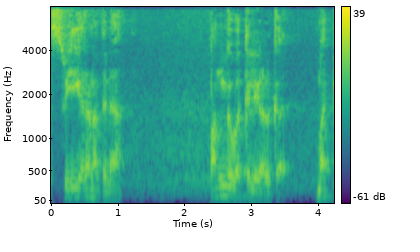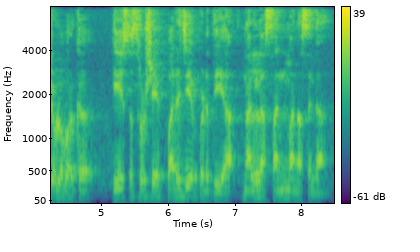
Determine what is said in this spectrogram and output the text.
സ്വീകരണത്തിന് പങ്കുവെക്കലുകൾക്ക് മറ്റുള്ളവർക്ക് ഈ ശുശ്രൂഷയെ പരിചയപ്പെടുത്തിയ നല്ല സന്മനസ്സിന്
